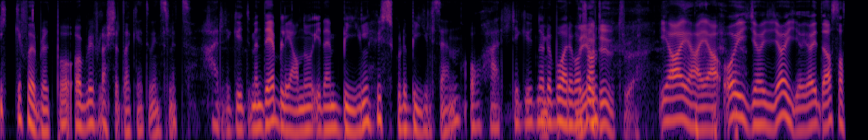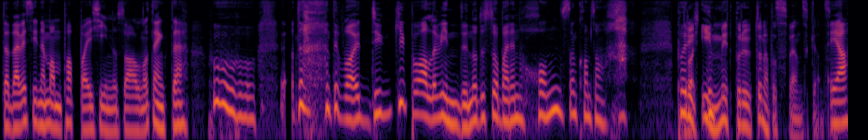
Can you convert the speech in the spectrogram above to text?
ikke forberedt på å bli flashet av Kate Winslet. Herregud, Men det ble han jo i den bilen. Husker du bilscenen? Å, herregud, når det bare var Det gör sånn du tror jag. Ja, ja, ja. Oi, oi, oi, oi, oi. Da satt jeg der ved siden av mamma og pappa i kinosalen og tenkte «Ho, Det var jo dugg på alle vinduene, og du så bare en hånd som kom sånn hæ, på Det var ruten. immigt på rutorna på svenska. Alltså. Ja.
